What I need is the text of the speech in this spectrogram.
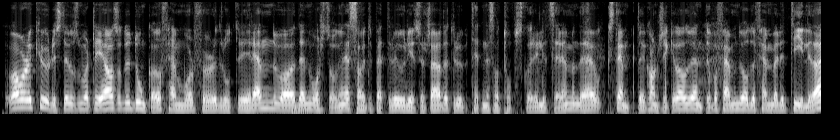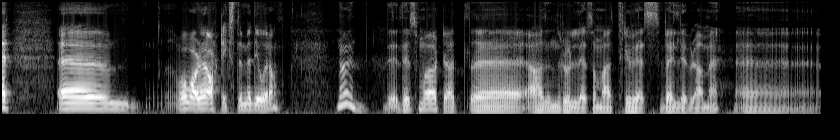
Hva var det kuleste i Rosenborg-tida? Altså, du dunka jo fem mål før du dro til renn. Du var den vårsesongen. Jeg sa jo til Petter vi gjorde research der, at jeg tror Tete nesten var toppskårer i Eliteserien, men det stemte kanskje ikke. da Du endte jo på fem, du hadde fem veldig tidlig der. Uh, hva var det artigste med de årene? Nei, det, det som var artig, er at uh, jeg hadde en rolle som jeg trives veldig bra med. Uh,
